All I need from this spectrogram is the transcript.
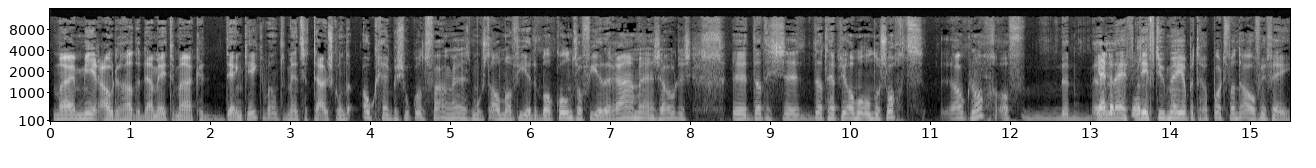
maar meer ouderen hadden daarmee te maken, denk ik. Want de mensen thuis konden ook geen bezoek ontvangen. Het moest allemaal via de balkons of via de ramen en zo. Dus uh, dat, is, uh, dat hebt u allemaal onderzocht ook nog? Of ja, dat, leeft u mee op het rapport van de OVV?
